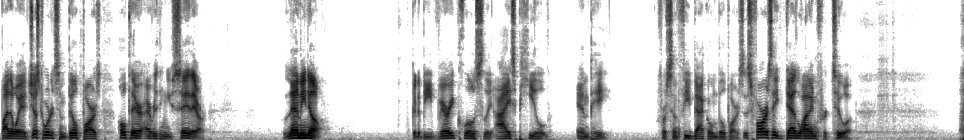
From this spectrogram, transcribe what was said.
By the way, I just ordered some built bars. Hope they are everything you say they are. Let me know. Going to be very closely eyes peeled, MP, for some feedback on built bars. As far as a deadline for Tua,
